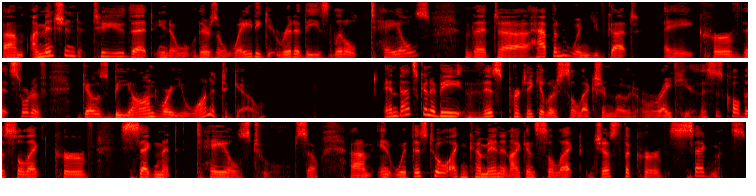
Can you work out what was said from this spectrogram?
um, I mentioned to you that you know there's a way to get rid of these little tails that uh, happen when you've got a curve that sort of goes beyond where you want it to go. And that's going to be this particular selection mode right here. This is called the Select Curve Segment Tails tool. So um, in, with this tool, I can come in and I can select just the curve segments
